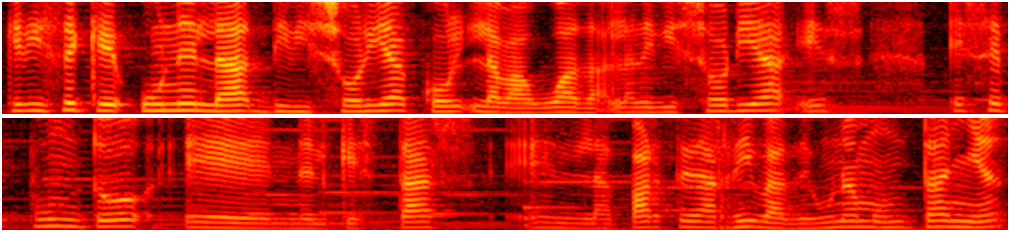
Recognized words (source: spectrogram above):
Que dice que une la divisoria con la vaguada. La divisoria es ese punto en el que estás en la parte de arriba de una montaña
